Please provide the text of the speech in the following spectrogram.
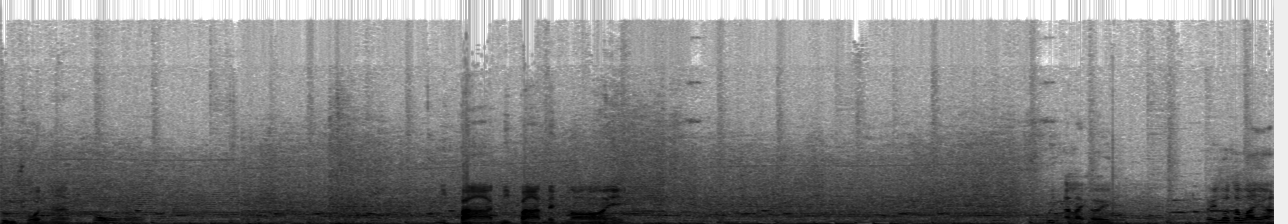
ชุมชนนะโอ้โหมีปาดมีปาดเล็กน้อยอุ๊ยอะไรเอ่ยเฮ้ยรถอะไรอะ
